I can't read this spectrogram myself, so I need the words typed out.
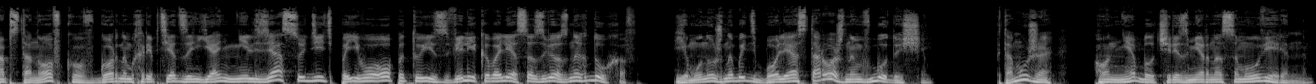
Обстановку в горном хребте Цзиньянь нельзя судить по его опыту из великого леса звездных духов. Ему нужно быть более осторожным в будущем. К тому же он не был чрезмерно самоуверенным.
